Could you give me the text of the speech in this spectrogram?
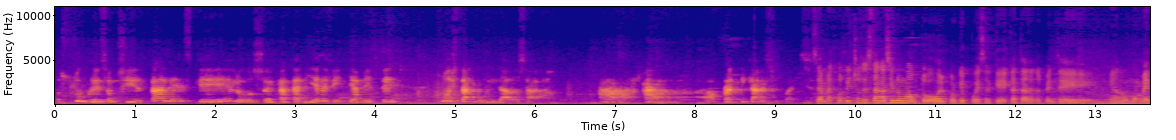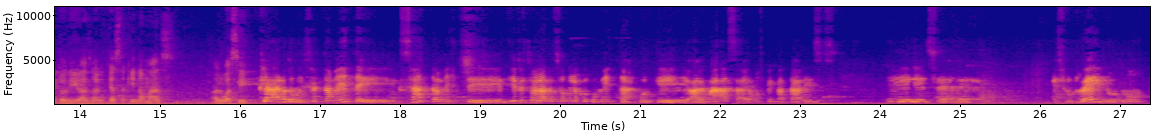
costumbres occidentales que los cataríes definitivamente no están obligados a practicar en su país. O sea, mejor dicho, se están haciendo un autogol, porque puede ser que Qatar de repente en algún momento diga, ¿sabes qué? Hasta aquí nomás. ¿Algo así? Claro, exactamente, exactamente. Tienes toda la razón en lo que comentas, porque además sabemos que Qatar es, es, eh, es un reino, ¿no?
